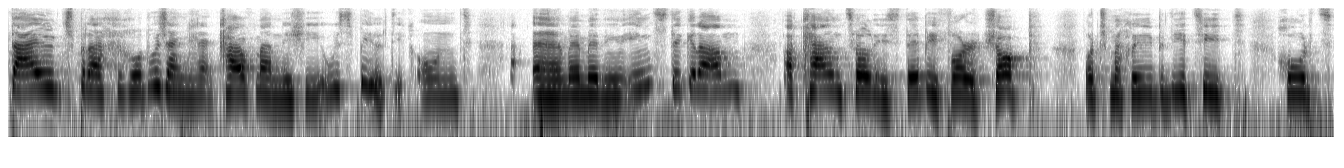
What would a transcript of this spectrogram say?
Teil sprechen kommen. Du hast eigentlich eine kaufmännische Ausbildung und äh, wenn man deinen Instagram-Account so liest, Debbie for Job, willst du mir ein über die Zeit kurz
